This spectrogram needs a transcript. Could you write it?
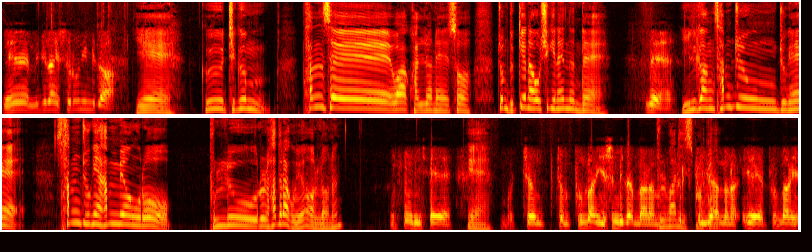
네, 민주당의 서른입니다. 예. 그 지금 판세와 관련해서 좀 늦게 나오시긴 했는데 네. 1강 3중 중에 3중에 한 명으로 분류를 하더라고요, 언론은. 예. 예. 뭐, 좀, 좀 불만이 있습니다만은. 불만이 있습니까? 분류하면, 예, 불만이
